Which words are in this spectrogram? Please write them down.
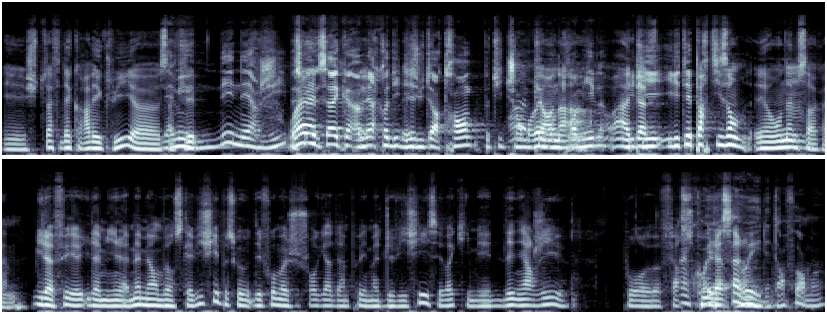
Et je suis tout à fait d'accord avec lui. euh, Il ça a mis fait- une énergie. Parce Ouais. que c'est vrai qu'un mercredi Et- 18h30, petite Ouais, chambrée en on a- 3000. ouais, et Il a- il était partisan. Et on aime Mm. ça quand même. Il a, fait, il a mis la même ambiance qu'à Vichy, parce que des fois, moi, je regarde un peu les matchs de Vichy, c'est vrai qu'il met de l'énergie pour euh, faire secouer la salle. Ah oui, il est en forme. hein.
